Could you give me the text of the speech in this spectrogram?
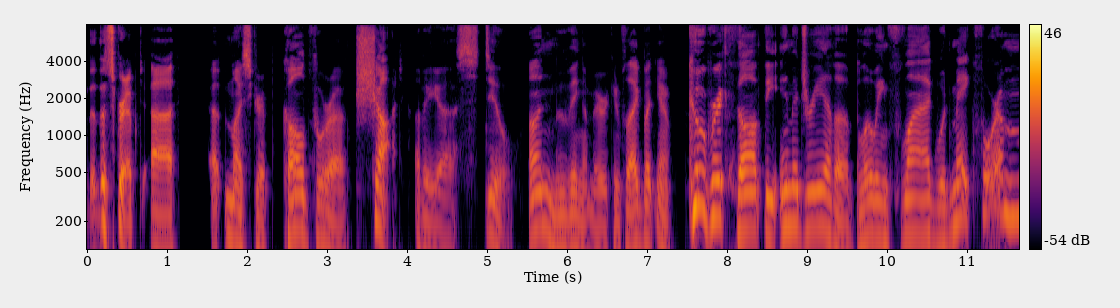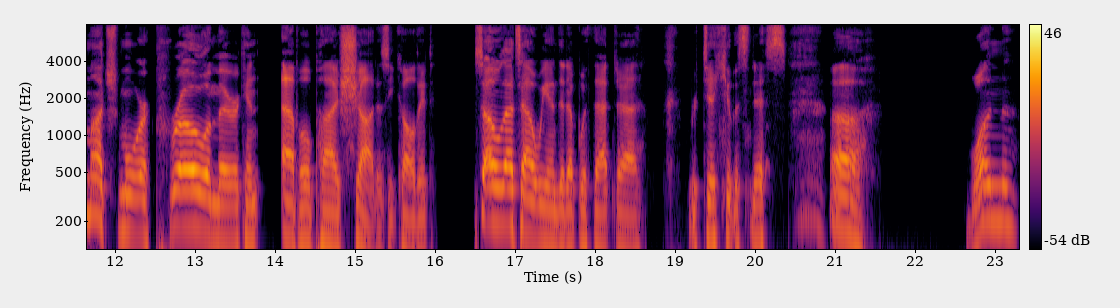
The, the script, uh, uh, my script, called for a shot of a uh, still, unmoving American flag, but, you know, Kubrick thought the imagery of a blowing flag would make for a much more pro American apple pie shot, as he called it. So that's how we ended up with that uh, ridiculousness. Uh, one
